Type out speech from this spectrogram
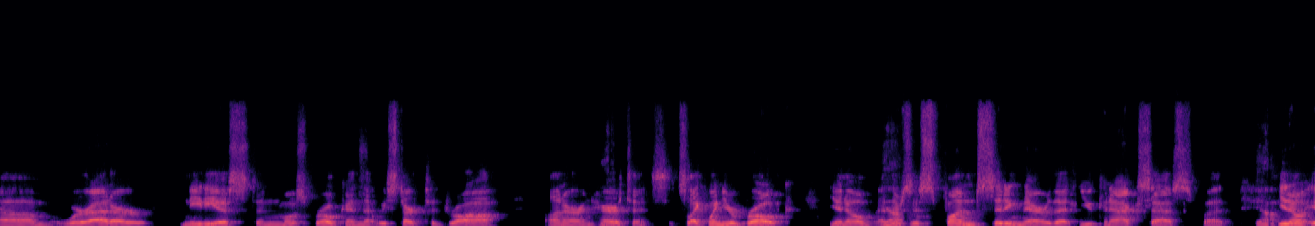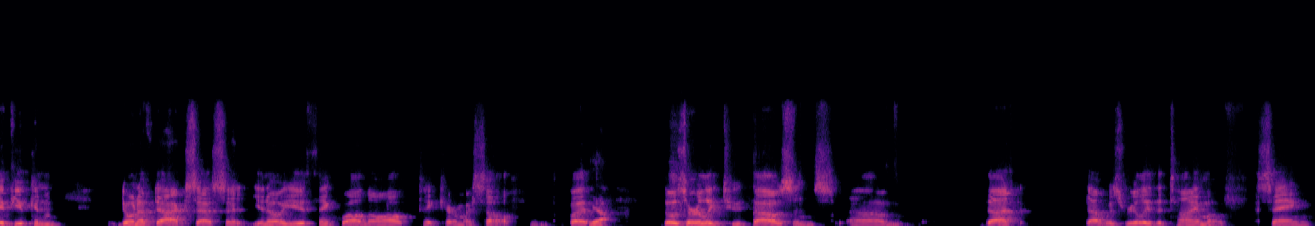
um, we're at our neediest and most broken that we start to draw on our inheritance. It's like when you're broke, you know, and yeah. there's this fund sitting there that you can access, but yeah. you know if you can don't have to access it, you know, you think, well, no, I'll take care of myself. But yeah. those early 2000s, um, that that was really the time of saying,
